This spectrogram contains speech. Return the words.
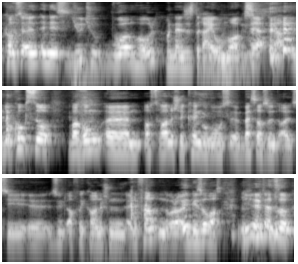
Kommst du in, in das YouTube-Wormhole? Und dann ist es 3 Uhr morgens. Ja, ja. Und du guckst so, warum ähm, australische Kängurus äh, besser sind als die äh, südafrikanischen Elefanten oder irgendwie sowas. Und dann so,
